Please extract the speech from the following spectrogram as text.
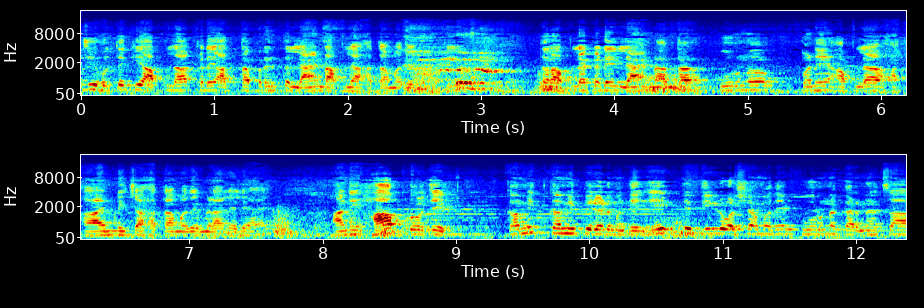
जी होते की आपल्याकडे आतापर्यंत लँड आपल्या हातामध्ये नव्हती तर आपल्याकडे लँड आता पूर्णपणे आपल्या आय एम डीच्या हातामध्ये मिळालेले आहे. आणि हा प्रोजेक्ट कमीत कमी पिरियडमध्ये एक ते दीड वर्षामध्ये पूर्ण करण्याचा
